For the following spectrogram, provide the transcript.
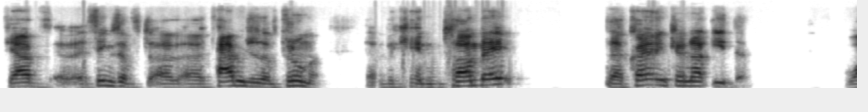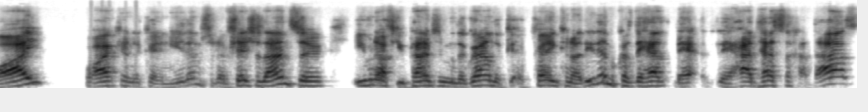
If you have uh, things of uh, uh, cabbages of truma that became tame, the kohen cannot eat them. Why? Why can the kohen eat them? So Rav Shesh's answer, even after you plant them in the ground, the kohen cannot eat them because they had they, had hesach hadas.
